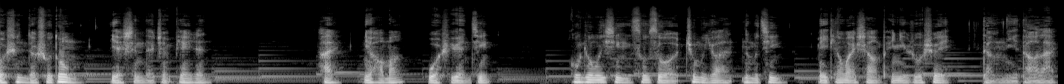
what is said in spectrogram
我是你的树洞，也是你的枕边人。嗨，你好吗？我是远近，公众微信搜索“这么远那么近”，每天晚上陪你入睡，等你到来。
